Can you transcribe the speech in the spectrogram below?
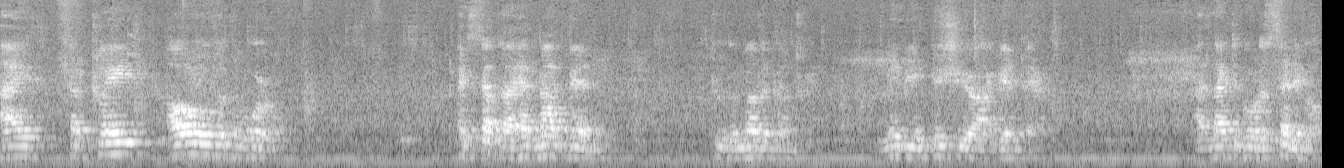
I have played all over the world, except I have not been to the mother country. Maybe this year I'll get there. I'd like to go to Senegal.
